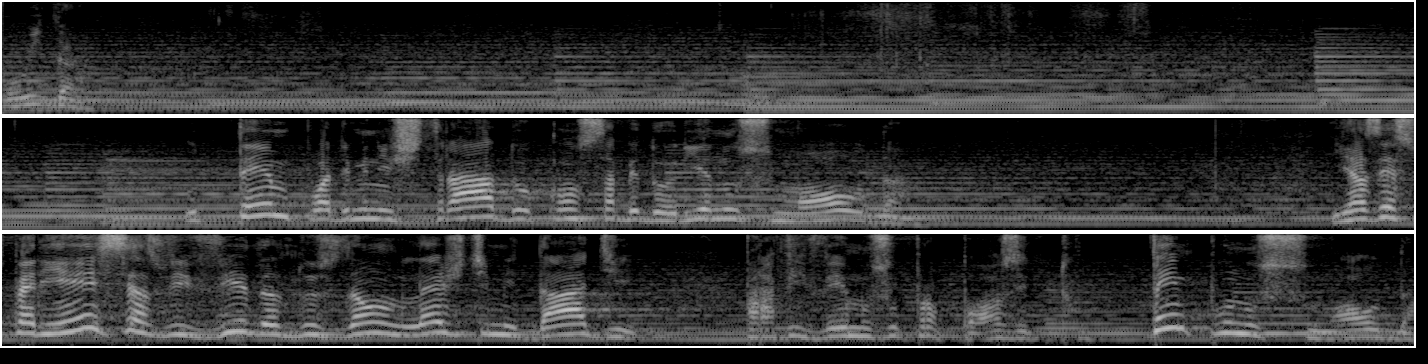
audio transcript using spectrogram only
cuida. O tempo administrado com sabedoria nos molda. E as experiências vividas nos dão legitimidade para vivermos o propósito. O tempo nos molda.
